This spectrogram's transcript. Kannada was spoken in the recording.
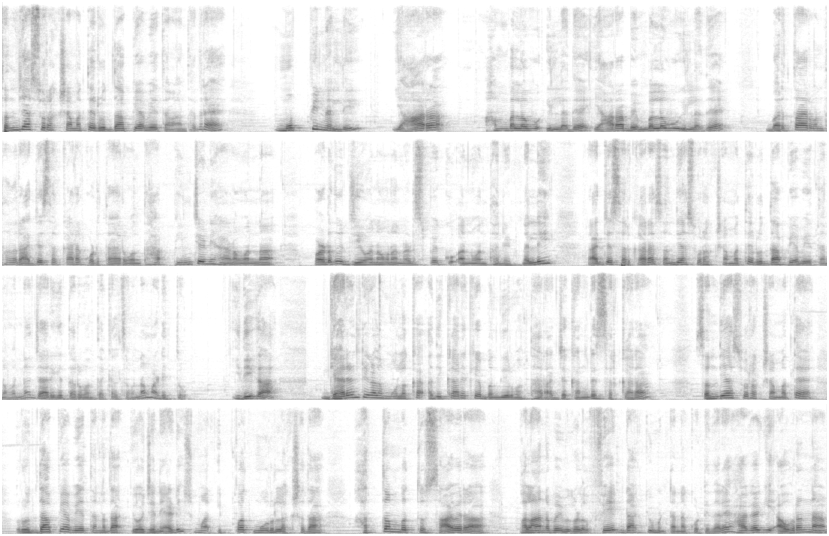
ಸಂಧ್ಯಾ ಸುರಕ್ಷಾ ಮತ್ತು ವೃದ್ಧಾಪ್ಯ ವೇತನ ಅಂತಂದರೆ ಮುಪ್ಪಿನಲ್ಲಿ ಯಾರ ಹಂಬಲವೂ ಇಲ್ಲದೆ, ಯಾರ ಬೆಂಬಲವೂ ಇಲ್ಲದೆ ಬರ್ತಾ ಇರುವಂಥ ರಾಜ್ಯ ಸರ್ಕಾರ ಕೊಡ್ತಾ ಇರುವಂತಹ ಪಿಂಚಣಿ ಹಣವನ್ನು ಪಡೆದು ಜೀವನವನ್ನು ನಡೆಸಬೇಕು ಅನ್ನುವಂಥ ನಿಟ್ಟಿನಲ್ಲಿ ರಾಜ್ಯ ಸರ್ಕಾರ ಸಂಧ್ಯಾ ಸುರಕ್ಷಾ ಮತ್ತು ವೃದ್ಧಾಪ್ಯ ವೇತನವನ್ನು ಜಾರಿಗೆ ತರುವಂಥ ಕೆಲಸವನ್ನು ಮಾಡಿತ್ತು. ಇದೀಗ ಗ್ಯಾರಂಟಿಗಳ ಮೂಲಕ ಅಧಿಕಾರಕ್ಕೆ ಬಂದಿರುವಂಥ ರಾಜ್ಯ ಕಾಂಗ್ರೆಸ್ ಸರ್ಕಾರ ಸಂಧ್ಯಾ ಸುರಕ್ಷಾ ಮತ್ತು ವೃದ್ಧಾಪ್ಯ ವೇತನದ ಯೋಜನೆ ಅಡಿ ಸುಮಾರು ಇಪ್ಪತ್ತ್ಮೂರು ಲಕ್ಷದ ಹತ್ತೊಂಬತ್ತು ಸಾವಿರ ಫಲಾನುಭವಿಗಳು ಫೇಕ್ ಡಾಕ್ಯುಮೆಂಟನ್ನು ಕೊಟ್ಟಿದ್ದಾರೆ. ಹಾಗಾಗಿ ಅವರನ್ನು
